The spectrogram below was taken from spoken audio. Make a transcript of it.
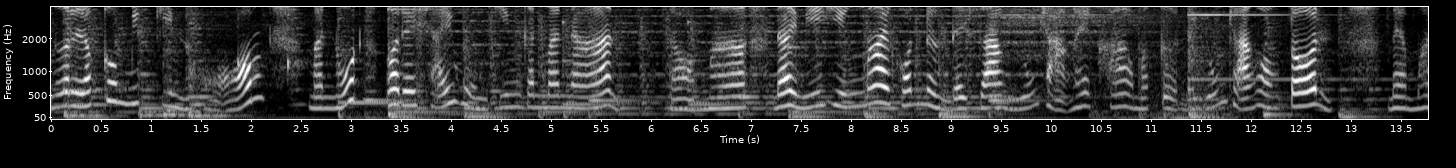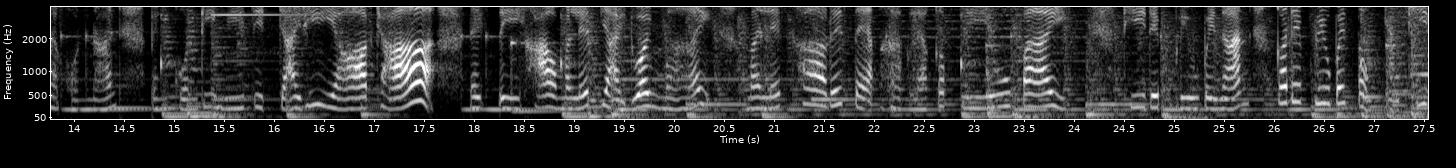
เงินแล้วก็มีกลิ่นหอม มนุษย์ก็ได้ใช้หุงกินกันมานานต่อมาได้มีหญิงไม้คนหนึ่งได้สร้างยุ้งฉางให้ข้าวมาเกิดในยุ้งฉางของตน แม่ไม้คนนั้นเป็นคนที่มีจิตใจที่หยาบช้า ได้ตีข้าวมเมล็ดใหญ่ด้วยไม้มเมล็ดข้าวได้แตกหักแล้วก็ปลิวไป ที่ได้ปลิวไปนั้นก็ได้ปลิวไปตกอยู่ ที่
